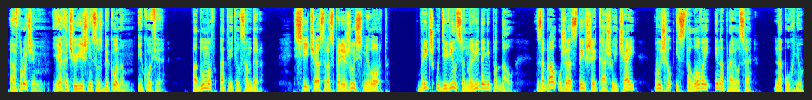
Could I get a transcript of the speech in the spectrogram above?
А впрочем, я хочу яичницу с беконом и кофе», — подумав, ответил Сандер. «Сейчас распоряжусь, милорд». Бридж удивился, но вида не поддал. Забрал уже остывшие кашу и чай, вышел из столовой и направился на кухню.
